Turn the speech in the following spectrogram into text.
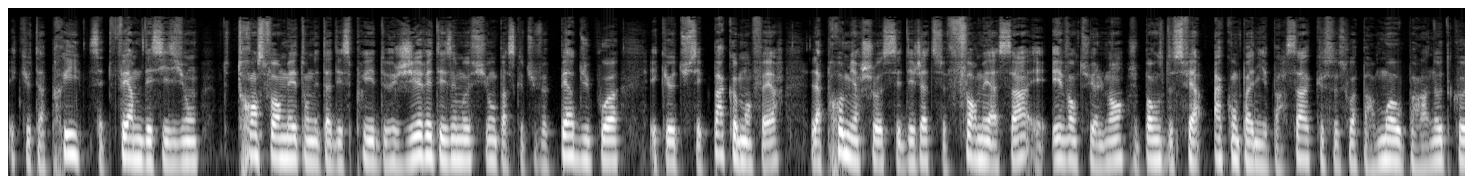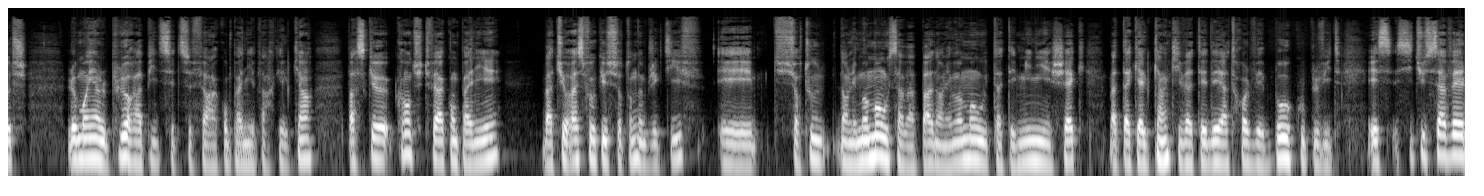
et que tu as pris cette ferme décision de transformer ton état d'esprit, de gérer tes émotions parce que tu veux perdre du poids et que tu sais pas comment faire, la première chose c'est déjà de se former à ça et éventuellement, je pense de se faire accompagner par ça, que ce soit par moi ou par un autre coach. Le moyen le plus rapide c'est de se faire accompagner par quelqu'un parce que quand tu te fais accompagner, bah tu restes focus sur ton objectif et surtout dans les moments où ça va pas, dans les moments où tu as tes mini échecs, bah tu as quelqu'un qui va t'aider à te relever beaucoup plus vite. Et si tu savais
